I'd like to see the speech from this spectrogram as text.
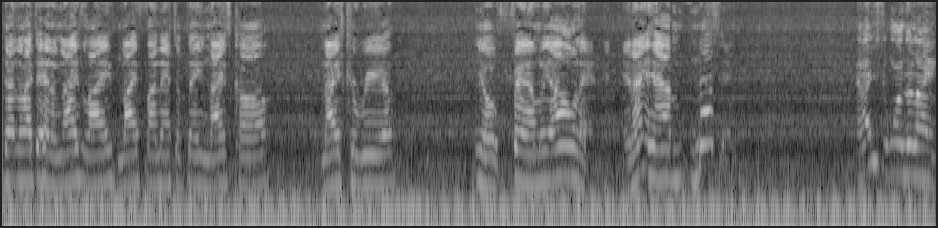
that like they had a nice life, nice financial thing, nice car, nice career, you know, family, all that. And I didn't have nothing. And I used to wonder, like,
